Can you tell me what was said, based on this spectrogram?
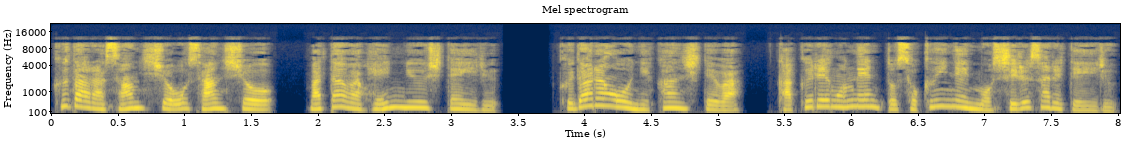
くだら参照参照、または編入している。くだら王に関しては、隠れ五年と即位年も記されている。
